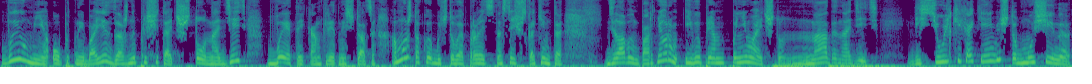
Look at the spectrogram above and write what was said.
вы у меня, опытный боец, должны просчитать, что надеть в этой конкретной ситуации. А может такое быть, что вы отправляетесь на встречу с каким-то деловым партнером, и вы прям понимаете, что надо надеть висюльки какие-нибудь, чтобы мужчина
